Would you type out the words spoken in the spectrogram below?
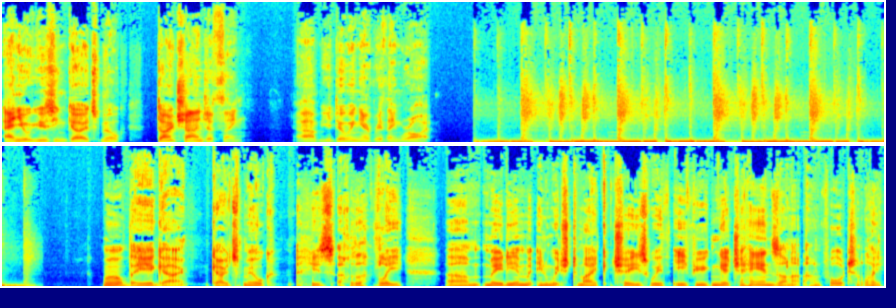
and you're using goat's milk, don't change a thing. Um, you're doing everything right. Well, there you go. Goat's milk is a lovely um, medium in which to make cheese with if you can get your hands on it, unfortunately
